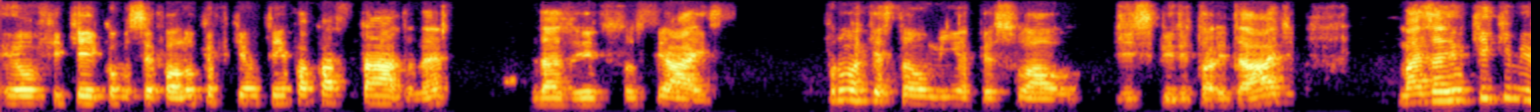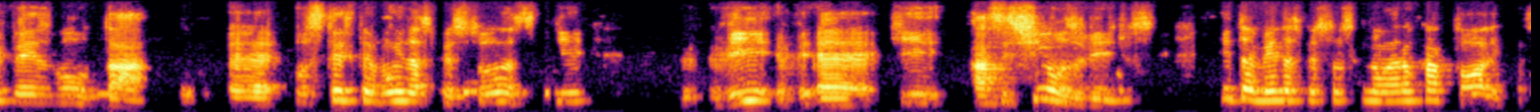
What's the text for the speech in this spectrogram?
eu fiquei, como você falou, que eu fiquei um tempo afastado, né, das redes sociais, por uma questão minha pessoal de espiritualidade. Mas aí o que, que me fez voltar? É, os testemunhos das pessoas que vi, é, que assistiam os vídeos e também das pessoas que não eram católicas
